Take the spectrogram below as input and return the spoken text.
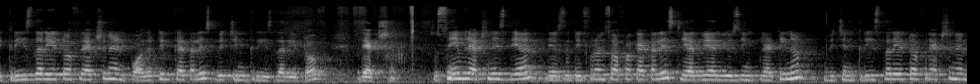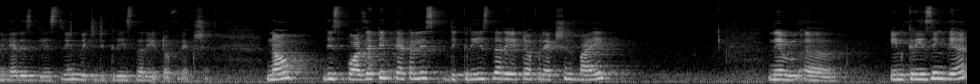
decrease the rate of reaction and positive catalyst which increase the rate of reaction. So same reaction is there. There is a difference of a catalyst. Here we are using platinum which increase the rate of reaction and here is glycerin which decrease the rate of reaction. Now this positive catalyst decrease the rate of reaction by uh, increasing their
